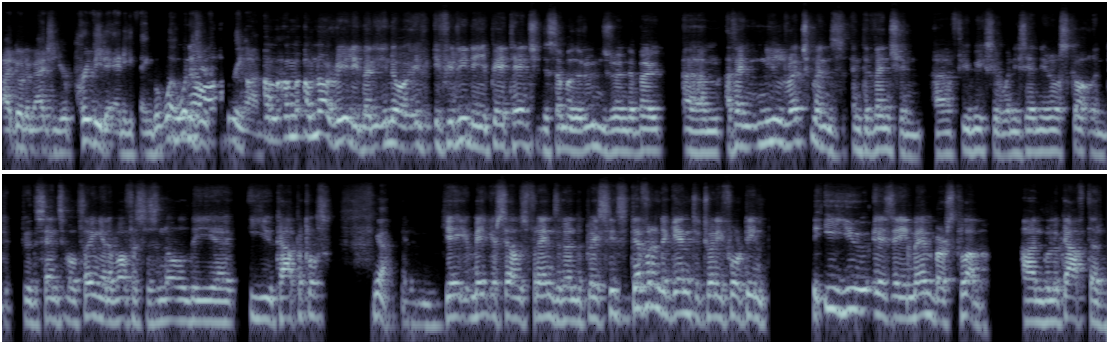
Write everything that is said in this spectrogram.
I, don't imagine you're privy to anything, but what, what no, is your feeling on? I'm, I'm, I'm, not really, but you know, if, if you read and you pay attention to some of the runes around about, um, I think Neale Richmond's intervention uh, a few weeks ago when he said, you know, Scotland do the sensible thing and have offices in all the uh, EU capitals. Yeah, get, make yourselves friends around the place. It's different again to 2014. The EU is a members club and will look after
